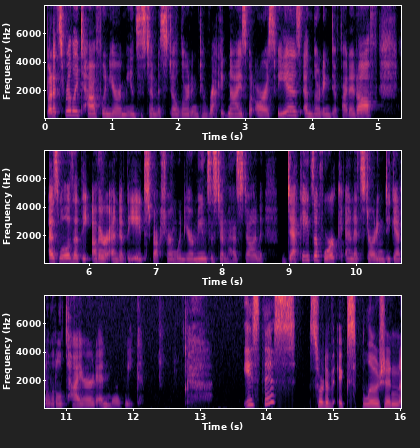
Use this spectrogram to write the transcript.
But it's really tough when your immune system is still learning to recognize what RSV is and learning to fight it off, as well as at the other end of the age spectrum when your immune system has done decades of work and it's starting to get a little tired and more weak. Is this sort of explosion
